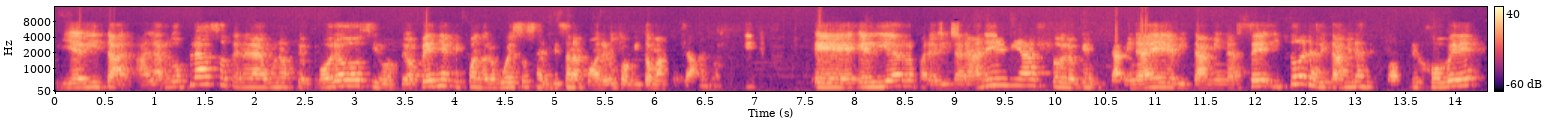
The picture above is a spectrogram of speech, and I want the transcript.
y evitar a largo plazo tener alguna osteoporosis osteopenia, que es cuando los huesos se empiezan a poner un poquito más blandos. el hierro para evitar anemias, todo lo que es vitamina E, vitamina C y todas las vitaminas del complejo B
